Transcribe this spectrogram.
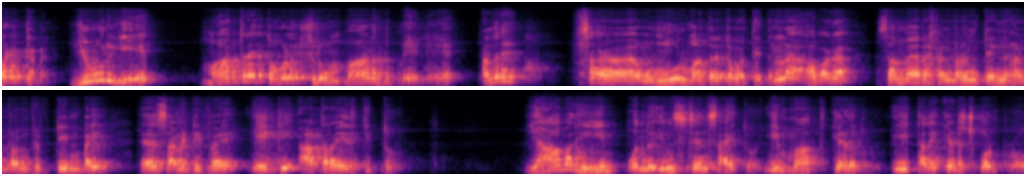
ಬಟ್ ಇವ್ರಿಗೆ ಮಾತ್ರೆ ತಗೊಳಕ್ ಶುರು ಮಾಡಿದ ಮೇಲೆ ಅಂದರೆ ಸ ಮೂರು ಮಾತ್ರೆ ತಗೋತಿದ್ರಲ್ಲ ಆವಾಗ somewhere hundred ten hundred fifteen by seventy five eighty ಆ ಥರ ಇರ್ತಿತ್ತು. ಯಾವಾಗ ಈ ಒಂದು ಇನ್ಸ್ಟೆನ್ಸ್ ಆಯಿತು, ಈ ಮಾತು ಕೇಳಿದ್ರು, ಈ ತಲೆ ಕೆಡಿಸ್ಕೊಂಡ್ರು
